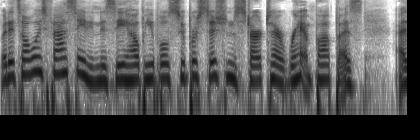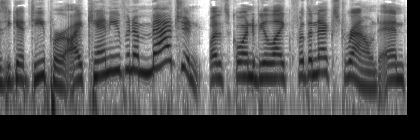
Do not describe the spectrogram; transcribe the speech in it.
But it's always fascinating to see how people's superstitions start to ramp up as as you get deeper. I can't even imagine what it's going to be like for the next round and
